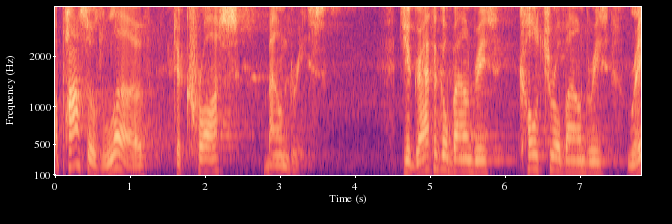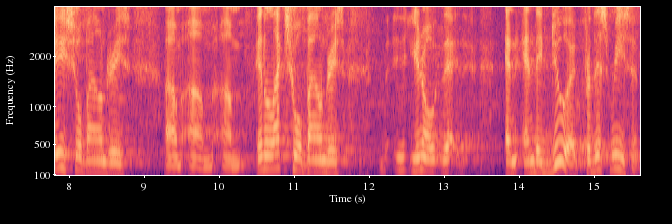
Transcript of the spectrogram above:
Apostles love to cross boundaries geographical boundaries, cultural boundaries, racial boundaries, um, um, um, intellectual boundaries. You know, and, and they do it for this reason.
